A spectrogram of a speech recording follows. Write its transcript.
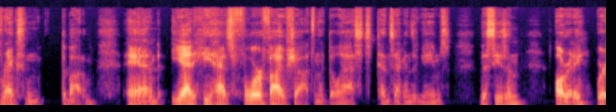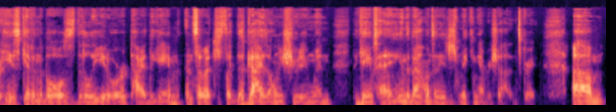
ranks in the bottom, and yet he has four or five shots in like the last ten seconds of games this season already where he's given the Bulls the lead or tied the game. And so it's just like this guy is only shooting when the game's hanging in the balance and he's just making every shot. It's great. Um,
